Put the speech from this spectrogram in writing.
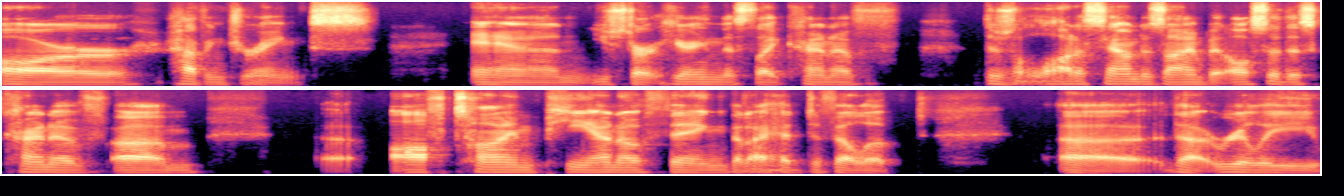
are having drinks and you start hearing this like kind of there's a lot of sound design but also this kind of um uh, off time piano thing that I had developed uh that really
